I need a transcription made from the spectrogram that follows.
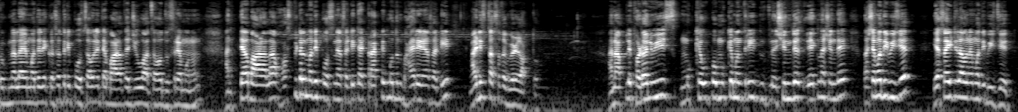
रुग्णालयामध्ये ते कसं तरी पोचावं आणि त्या बाळाचा जीव वाचावा दुसऱ्या म्हणून. आणि त्या बाळाला हॉस्पिटलमध्ये पोहोचण्यासाठी त्या ट्रॅफिकमधून बाहेर येण्यासाठी अडीच तासाचा वेळ लागतो. आणि आपले फडणवीस मुख्य उपमुख्यमंत्री शिंदे एकनाथ शिंदे कशामध्ये बिझी आहेत? एस आय टी लावण्यामध्ये बिझी आहेत.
